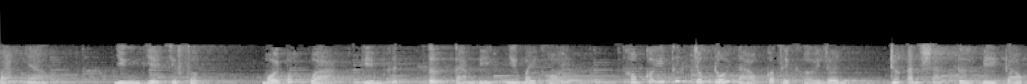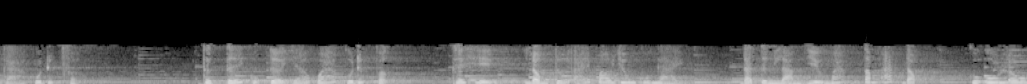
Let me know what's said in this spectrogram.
bán nhau, nhưng về với Phật, mọi bất hòa, hiềm khích tự tan biến như mây khói, không có ý thức chống đối nào có thể khởi lên trước ánh sáng từ bi cao cả của Đức Phật. Thực tế cuộc đời giáo hóa của Đức Phật thể hiện lòng từ ái bao dung của Ngài đã từng làm dịu mát tâm ác độc của U Lâu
